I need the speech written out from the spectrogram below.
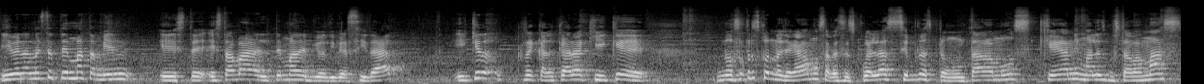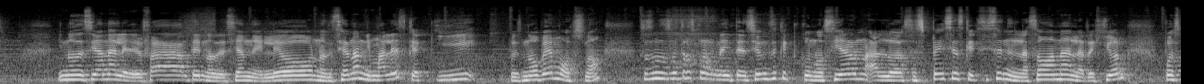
Y bueno, en este tema también este, estaba el tema de biodiversidad. Y quiero recalcar aquí que nosotros cuando llegábamos a las escuelas siempre nos preguntábamos qué animales gustaba más. Y nos decían el elefante, nos decían el león, nos decían animales que aquí pues no vemos, ¿no? Entonces nosotros con la intención de que conocieran a las especies que existen en la zona, en la región, pues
